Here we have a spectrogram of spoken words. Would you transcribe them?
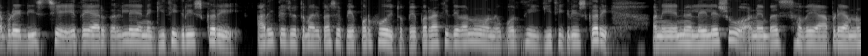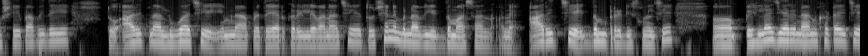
આપણે ડીશ છે એ તૈયાર કરી લઈએ અને ઘીથી ગ્રીસ કરી આ રીતે જો તમારી પાસે પેપર હોય તો પેપર રાખી દેવાનું અને ઉપરથી ઘીથી ગ્રીસ કરી અને એને લઈ લેશું અને બસ હવે આપણે આમનો શેપ આપી દઈએ. તો આ રીતના લુવા છે એમના આપણે તૈયાર કરી લેવાના છે. તો છે ને બનાવવી એકદમ આસાન અને આ રીત છે એકદમ ટ્રેડિશનલ છે. પહેલાં જ્યારે નાન ખટાઈ છે,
